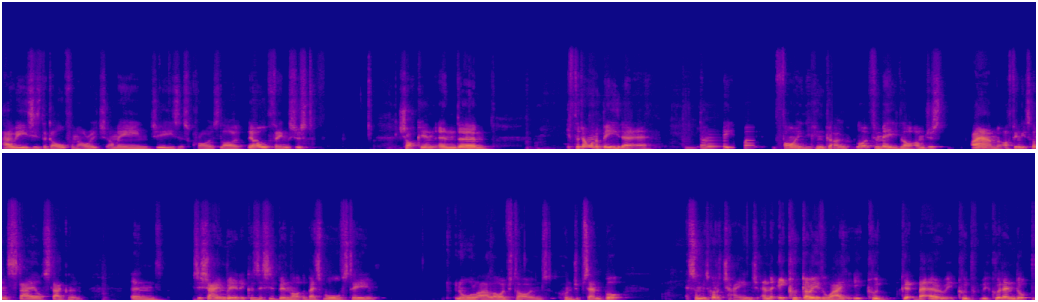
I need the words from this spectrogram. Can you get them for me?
how easy is the goal for Norwich? I mean, Jesus Christ, like the whole thing's just shocking. And um, if they don't want to be there, don't be, fine, you can go. Like for me, like I'm just, I I am. I think it's gone stale, stagnant, and it's a shame really because this has been like the best Wolves team in all our lifetimes, hundred percent. But something's got to change, and it could go either way. It could get better. It could we could end up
